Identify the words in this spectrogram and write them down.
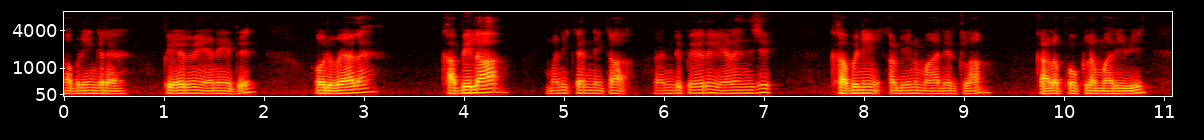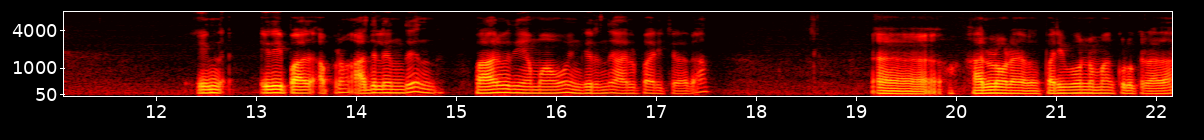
அப்படிங்கிற பேரும் இணையுது. ஒரு வேளை கபிலா மணிகர்ணிகா ரெண்டு பேரும் இணைஞ்சு கபினி அப்படின்னு மாறி இருக்கலாம் காலப்போக்கில் மருவி இந் இதை பா அப்புறம் அதுலேருந்து பார்வதி அம்மாவும் இங்கேருந்து அருள் பாரிக்கிறதா? அருளோட பரிபூர்ணமாக கொடுக்குறதா?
